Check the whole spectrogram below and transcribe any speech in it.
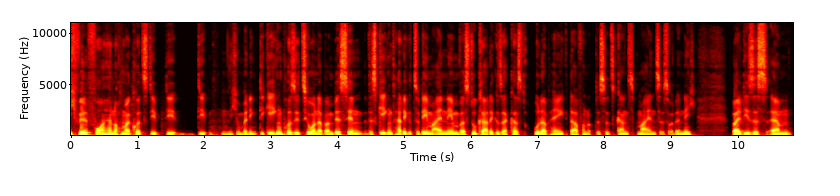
Ich will vorher noch mal kurz die, die, die, nicht unbedingt die Gegenposition, aber ein bisschen das Gegenteilige zu dem einnehmen, was du gerade gesagt hast, unabhängig davon, ob das jetzt ganz meins ist oder nicht. Weil dieses, ähm,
